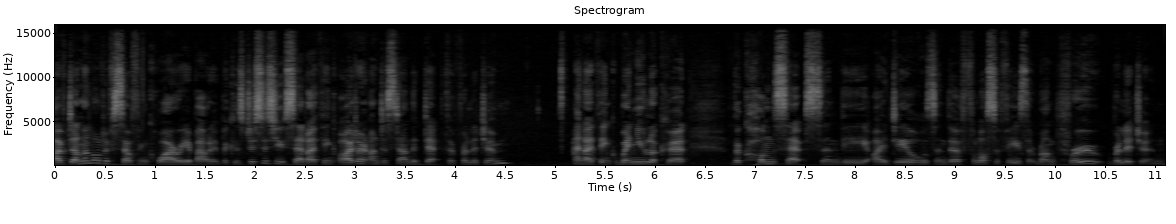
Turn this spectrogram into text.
I've done a lot of self inquiry about it because, just as you said, I think I don't understand the depth of religion. And I think when you look at the concepts and the ideals and the philosophies that run through religion,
